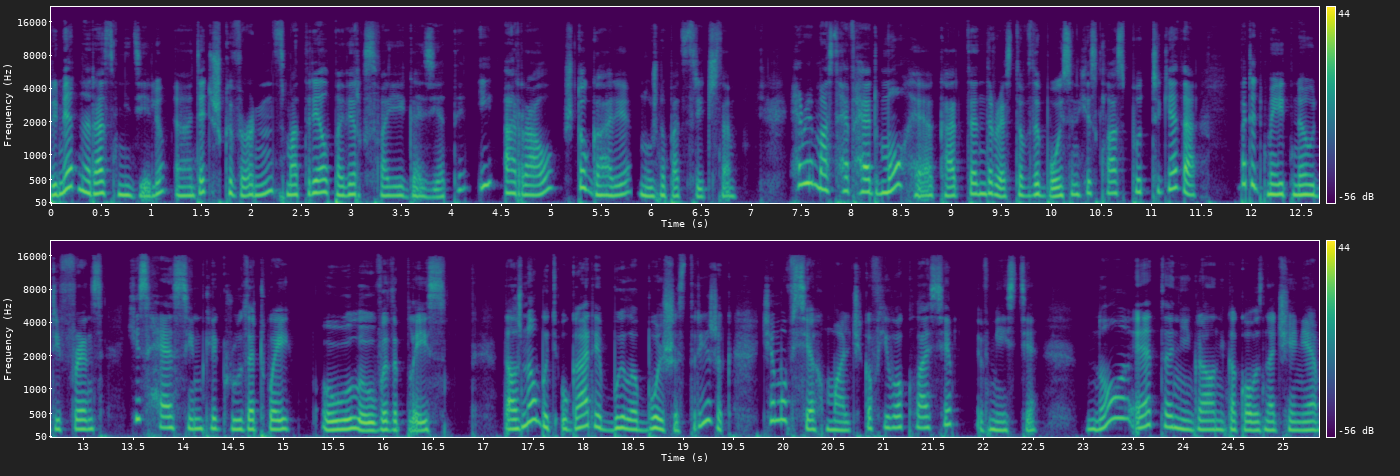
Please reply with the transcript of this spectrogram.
Примерно раз в неделю э, дядюшка Вернон смотрел поверх своей газеты и орал, что Гарри нужно подстричься. Harry must have had more haircut than the rest of the boys in his class put together, but it made no difference. His hair simply grew that way, all over the place. Должно быть, у Гарри было больше стрижек, чем у всех мальчиков в его классе вместе. Но это не играло никакого значения.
